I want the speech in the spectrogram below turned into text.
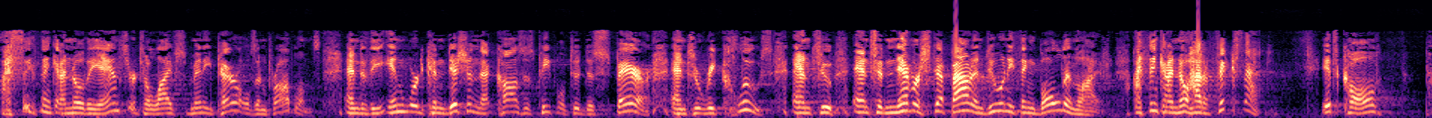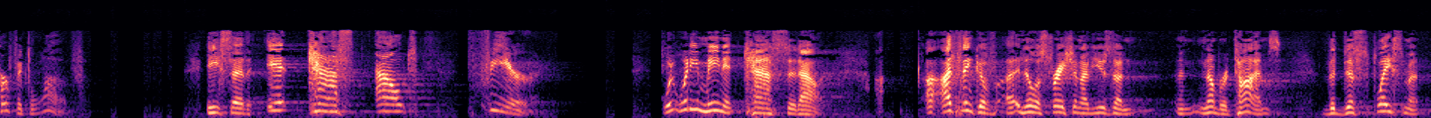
I think I know the answer to life's many perils and problems and to the inward condition that causes people to despair and to recluse and to, and to never step out and do anything bold in life. I think I know how to fix that. It's called perfect love. He said, it casts out fear. What, what do you mean it casts it out? I, I think of an illustration I've used a, a number of times the displacement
